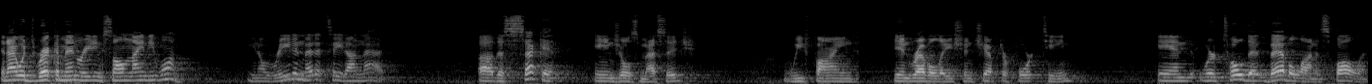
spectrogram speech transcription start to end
And I would recommend reading Psalm 91. You know, read and meditate on that. Uh, the second angel's message we find in Revelation chapter 14. And we're told that Babylon has fallen.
